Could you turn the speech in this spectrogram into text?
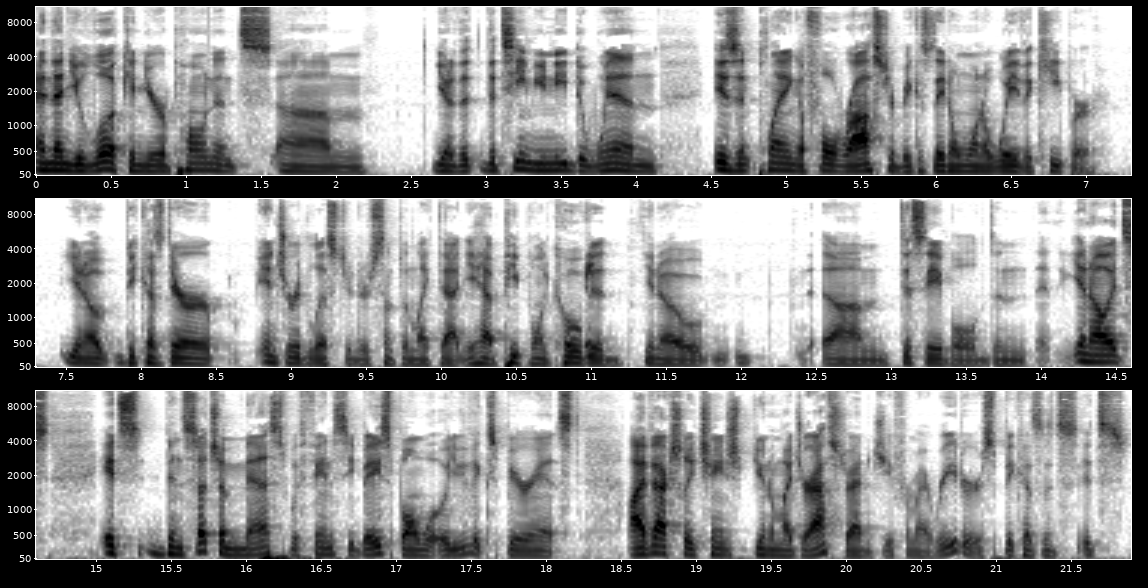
and then you look and your opponent's, um, you know, the, the team you need to win isn't playing a full roster because they don't want to waive a keeper, you know, because they're injured listed or something like that. You have people in COVID, you know, um, disabled, and you know, it's it's been such a mess with fantasy baseball and what we've experienced. I've actually changed, you know, my draft strategy for my readers because it's it's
